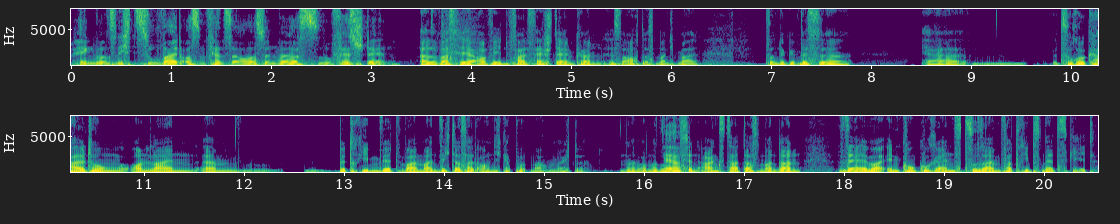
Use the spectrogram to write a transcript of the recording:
hängen wir uns nicht zu weit aus dem Fenster raus, wenn wir das so feststellen. Also was wir auf jeden Fall feststellen können, ist auch, dass manchmal so eine gewisse ja, Zurückhaltung online ähm, betrieben wird, weil man sich das halt auch nicht kaputt machen möchte. Ne? Weil man so ein bisschen Angst hat, dass man dann selber in Konkurrenz zu seinem Vertriebsnetz geht.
